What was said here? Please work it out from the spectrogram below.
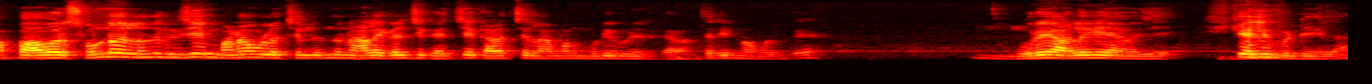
அப்போ அவர் சொன்னதுலேருந்து விஜய் மன உளைச்சல்லேருந்து நாளை கழிச்சு கட்சியை கலைச்சிடலாமான்னு முடிவு பண்ணியிருக்காரு? தெரியுமா உங்களுக்கு? ஒரே அழுகையா விஜய். கேள்விப்பட்டீங்களா?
